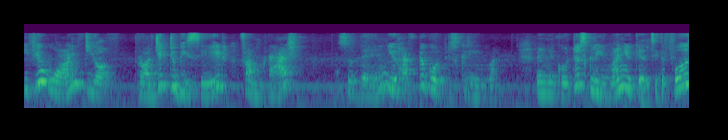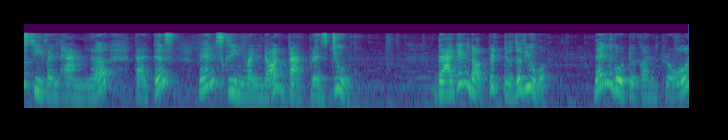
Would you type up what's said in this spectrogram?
if you want your project to be saved from crash, so then you have to go to screen 1. When you go to screen 1, you can see the first event handler that is when screen 1 dot backpress do. Drag and drop it to the viewer. Then go to control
